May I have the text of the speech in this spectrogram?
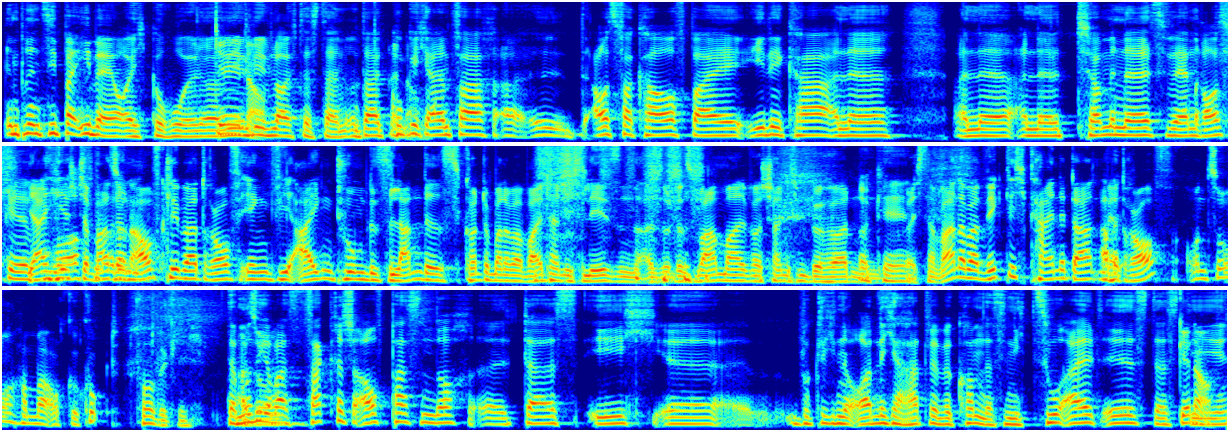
im Prinzip bei eBay euch geholt. Oder genau. wie, wie läuft das dann? Und da gucke genau. ich einfach äh, Ausverkauf bei Edeka alle alle, alle Terminals werden rausgeworfen. Ja, hier war so ein Aufkleber drauf, irgendwie Eigentum des Landes, konnte man aber weiter nicht lesen. Also das war mal wahrscheinlich ein Behördenrechner. Okay. waren aber wirklich keine Daten aber mehr drauf und so, haben wir auch geguckt. Vorbildlich. Da also, muss ich aber sakrisch aufpassen doch, äh, dass ich äh, wirklich eine ordentliche Hardware bekomme, dass sie nicht zu alt ist, dass genau. die... Ja.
